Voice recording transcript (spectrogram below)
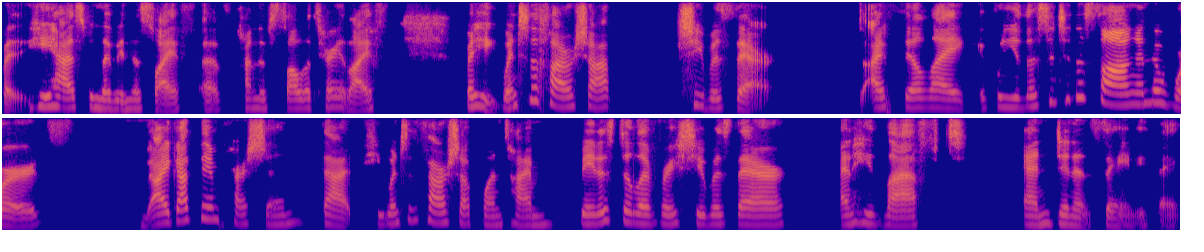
but he has been living this life of kind of solitary life. But he went to the flower shop she was there. I feel like if when you listen to the song and the words, I got the impression that he went to the flower shop one time, made his delivery, she was there, and he left and didn't say anything.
